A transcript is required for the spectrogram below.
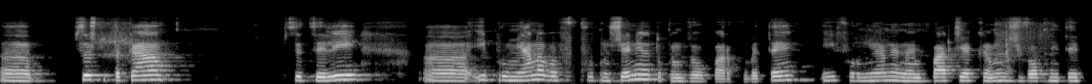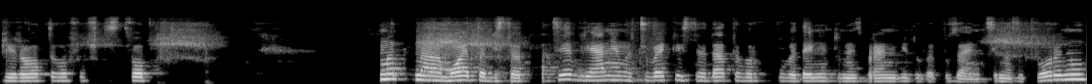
А, също така се цели а, и промяна в отношението към зоопарковете и формиране на емпатия към животните и природата в обществото. Темата на моята дисертация е влияние на човека и средата върху поведението на избрани видове позайници на затворено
